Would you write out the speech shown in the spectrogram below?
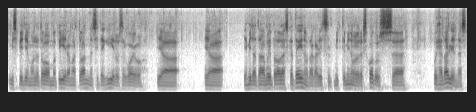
mis pidi mulle tooma piiramatu andmeside kiiruse koju ja, ja, ja mida ta võib-olla oleks ka teinud, aga lihtsalt mitte minu juures kodus äh, Põhja-Tallinnas.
